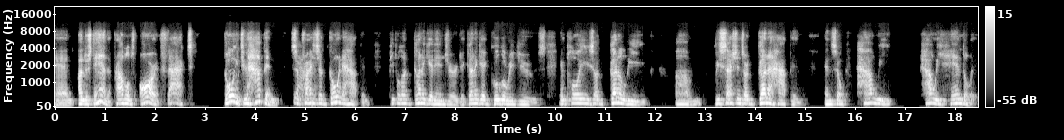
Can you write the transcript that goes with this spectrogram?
and understand that problems are, in fact, going to happen. Surprises yeah. are going to happen. People are going to get injured. You're going to get Google reviews. Employees are going to leave. Um, recessions are gonna happen. And so how we how we handle it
